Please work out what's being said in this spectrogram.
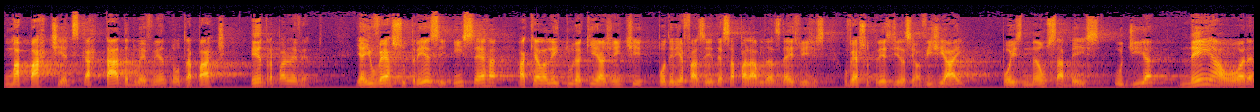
uma parte é descartada do evento, outra parte entra para o evento. E aí o verso 13 encerra aquela leitura que a gente poderia fazer dessa parábola das dez virgens. O verso 13 diz assim: ó, Vigiai, pois não sabeis o dia nem a hora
